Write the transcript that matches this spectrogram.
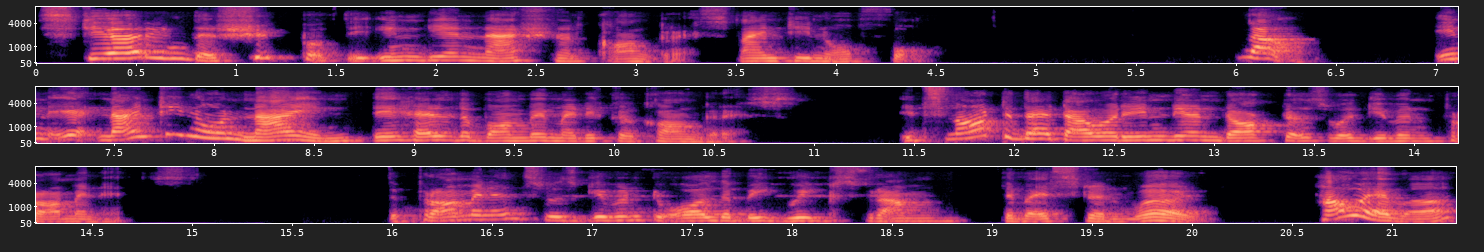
steering the ship of the Indian National Congress, 1904. Now, in 1909, they held the Bombay Medical Congress. It's not that our Indian doctors were given prominence the prominence was given to all the bigwigs from the Western world. However,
